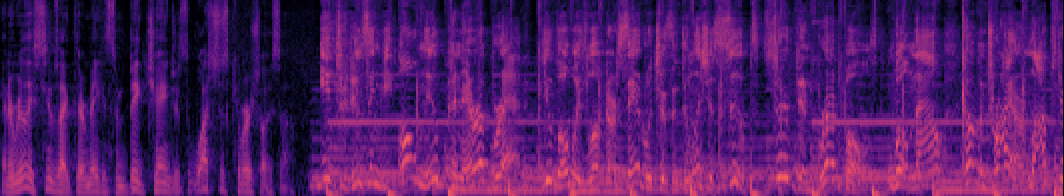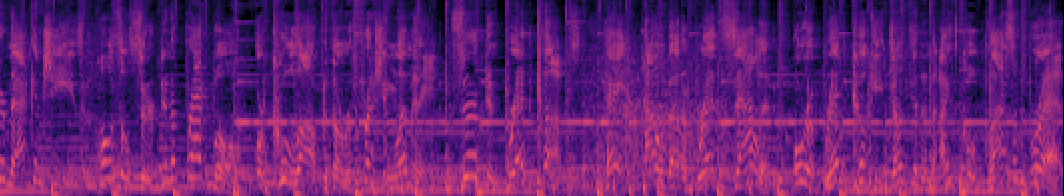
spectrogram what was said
and it really seems like they're making some big changes. Watch this commercial I saw. Introducing the all-new Panera Bread. You've always loved our sandwiches and delicious soups served in bread bowls. Well now, come and try our lobster mac and cheese, also served in a bread bowl. Or cool off with our refreshing lemonade, served in bread cups. Hey, how about a bread salad or a bread cookie dunked in an ice-cold glass of bread?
